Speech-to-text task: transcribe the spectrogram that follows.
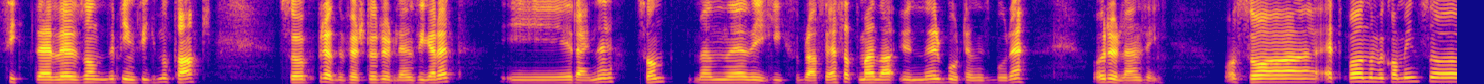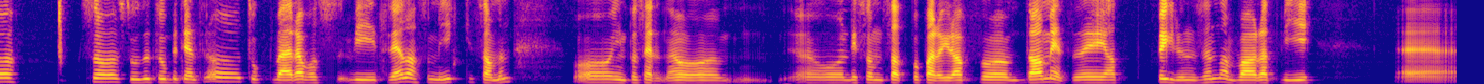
sitte eller sånn. Det fins ikke noe tak. Så prøvde jeg først å rulle en sigarett i regnet, sånn, men eh, det gikk ikke så bra. Så jeg satte meg da under bordtennisbordet og rulla en sigg. Og så etterpå, når vi kom inn, så, så sto det to betjenter og tok hver av oss, vi tre, da, som gikk sammen, og inn på cellene og, og liksom satt på paragraf. Og da mente de at begrunnelsen da var at vi eh,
